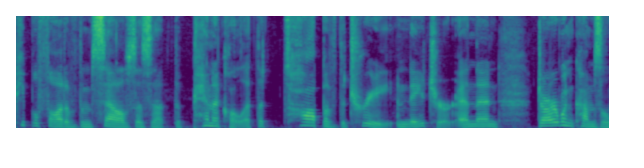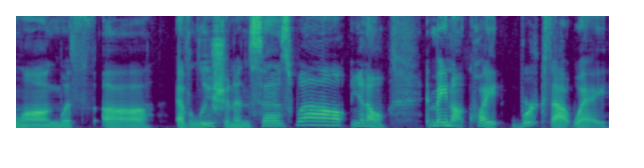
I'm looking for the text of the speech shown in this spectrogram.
people thought of themselves as at the pinnacle, at the top of the tree in nature. And then Darwin comes along with uh, evolution and says, well, you know, it may not quite work that way.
